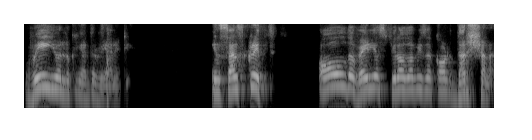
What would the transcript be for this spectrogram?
way you're looking at the reality. In Sanskrit, all the various philosophies are called darshana.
